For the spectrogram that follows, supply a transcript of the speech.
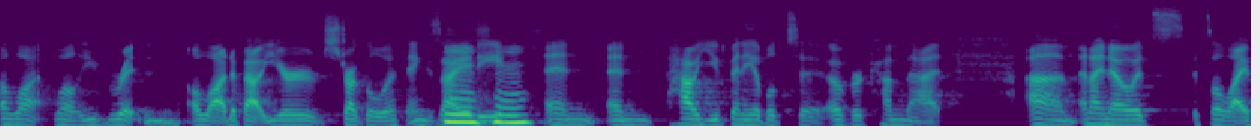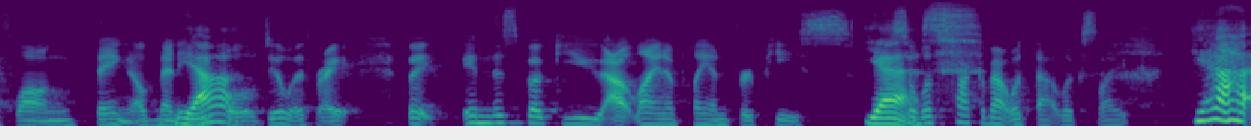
a lot. Well, you've written a lot about your struggle with anxiety Mhm. and and how you've been able to overcome that. Um, and I know it's it's a lifelong thing. uh, Many Yeah. people deal with, right? But in this book, you outline a plan for peace. Yeah. So let's talk about what that looks like. Yeah,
